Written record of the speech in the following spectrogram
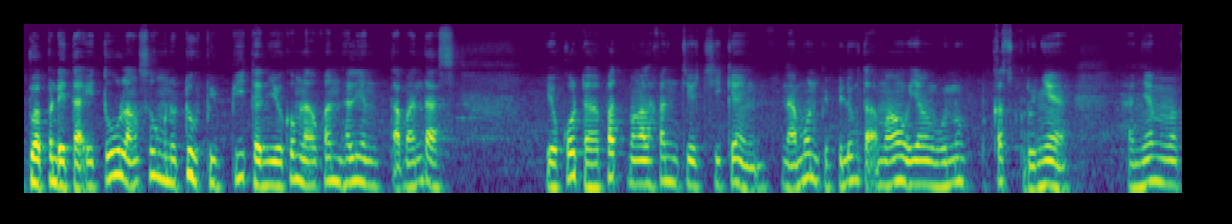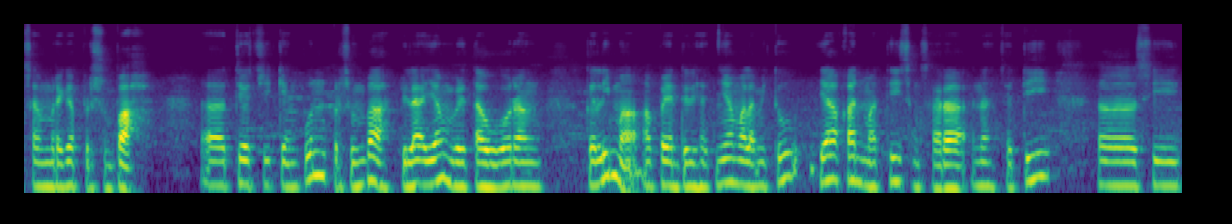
dua pendeta itu langsung menuduh Bibi dan Yoko melakukan hal yang tak pantas. Yoko dapat mengalahkan Tio Keng, namun Bibi Lung tak mau ia membunuh bekas gurunya, hanya memaksa mereka bersumpah. Uh, Tio Keng pun bersumpah bila ia memberitahu orang kelima apa yang dilihatnya malam itu, ia akan mati sengsara. Nah, jadi uh, si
